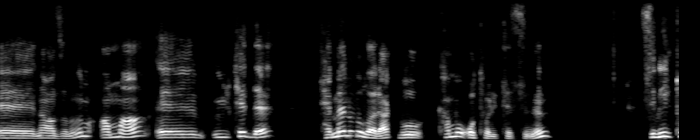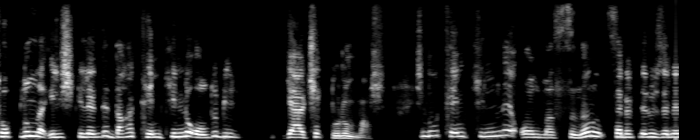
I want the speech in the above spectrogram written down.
e, Nazan Hanım ama e, ülkede temel olarak bu kamu otoritesinin sivil toplumla ilişkilerinde daha temkinli olduğu bir gerçek durum var. Şimdi bu temkinli olmasının sebepleri üzerine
